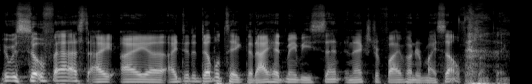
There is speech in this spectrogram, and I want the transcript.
it was so fast. I I uh, I did a double take that I had maybe sent an extra five hundred myself or something,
